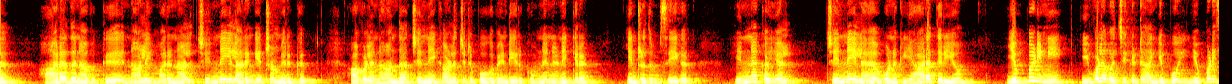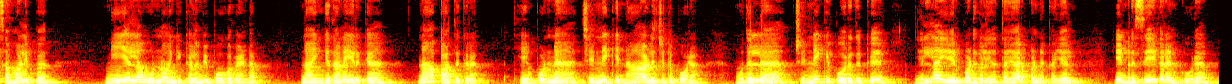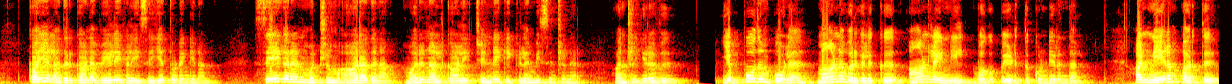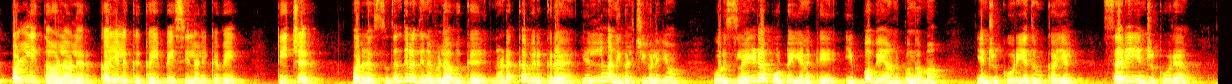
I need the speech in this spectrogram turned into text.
ஆராதனாவுக்கு நாளை மறுநாள் சென்னையில் அரங்கேற்றம் இருக்கு. அவளை நான் தான் சென்னைக்கு அழைச்சிட்டு போக வேண்டியிருக்கும்னு நினைக்கிறேன் என்றதும் சேகர். என்ன கயல்? சென்னையில் உனக்கு யாரை தெரியும்? எப்படி நீ இவளை வச்சுக்கிட்டு அங்கே போய் எப்படி சமாளிப்ப? நீ எல்லாம் ஒன்றும் அங்கே கிளம்பி போக வேண்டாம். நான் இங்கே தானே இருக்கேன். நான் பார்த்துக்கிறேன். என் பொண்ணை சென்னைக்கு நான் அழைச்சிட்டு போகிறேன் முதல்ல சென்னைக்கு போகிறதுக்கு எல்லா ஏற்பாடுகளையும் தயார் பண்ணு கையல் என்று சேகரன் கூற கயல் அதற்கான வேலைகளை செய்யத் தொடங்கினாள் சேகரன் மற்றும் ஆராதனா மறுநாள் காலை சென்னைக்கு கிளம்பி சென்றனர். அன்று இரவு எப்போதும் போல மாணவர்களுக்கு ஆன்லைனில் வகுப்பு எடுத்துக்கொண்டிருந்தாள் அந்நேரம் பார்த்து பள்ளி தாளாளர் கயலுக்கு கைபேசியில் அழைக்கவே டீச்சர் வர்ற சுதந்திர தின விழாவுக்கு நடக்கவிருக்கிற எல்லா நிகழ்ச்சிகளையும் ஒரு ஸ்லைடா போட்டு எனக்கு இப்போவே அனுப்புங்கம்மா என்று கூறியதும் கயல் சரி என்று கூற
